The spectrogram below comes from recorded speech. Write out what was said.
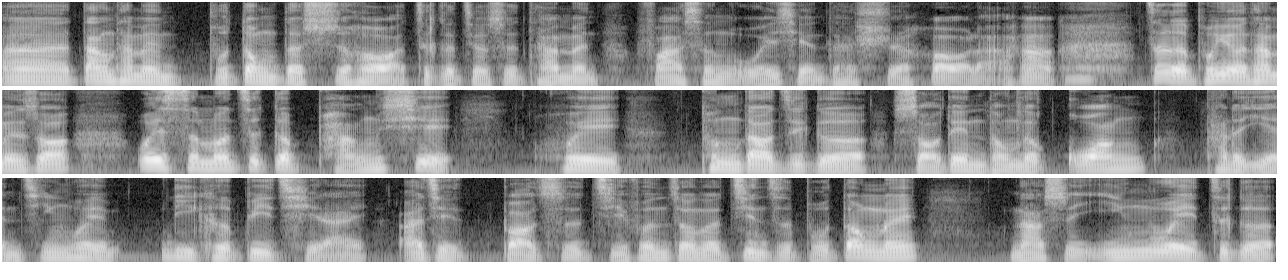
呃，当他们不动的时候啊，这个就是他们发生危险的时候了哈。这个朋友他们说，为什么这个螃蟹会碰到这个手电筒的光？它的眼睛会立刻闭起来，而且保持几分钟的静止不动呢？那是因为这个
